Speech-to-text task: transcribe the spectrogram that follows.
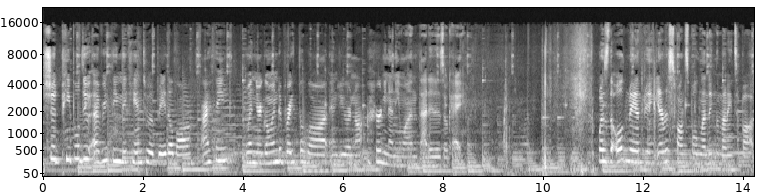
Should people do everything they can to obey the law? I think when you're going to break the law and you are not hurting anyone, that it is okay. Was the old man being irresponsible lending the money to Bob?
